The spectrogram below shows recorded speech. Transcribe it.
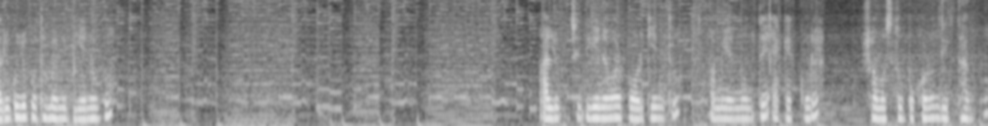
আলুগুলো প্রথমে আমি দিয়ে নেব। আলু কুচি দিয়ে নেওয়ার পর কিন্তু আমি এর মধ্যে এক এক করে সমস্ত উপকরণ দিতে থাকব।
